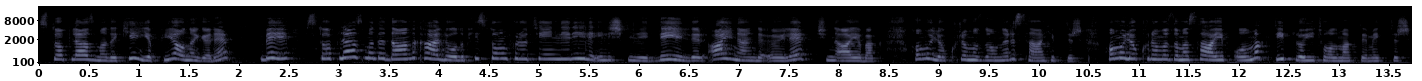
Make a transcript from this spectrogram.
Sitoplazmadaki yapıya ona göre. B. Sitoplazmada dağınık halde olup histon proteinleriyle ilişkili değildir. Aynen de öyle. Şimdi A'ya bak. Homolog kromozomları sahiptir. Homolog kromozoma sahip olmak diploid olmak demektir.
